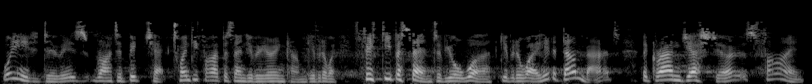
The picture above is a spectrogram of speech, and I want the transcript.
what you need to do is write a big check, 25% of your income, give it away. 50% of your worth, give it away. He'd have done that. The grand gesture, was fine.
